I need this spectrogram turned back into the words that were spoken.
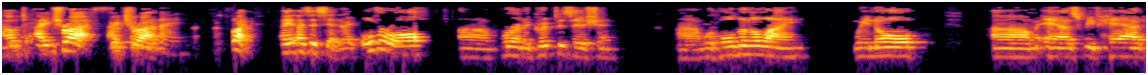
I'll, I try, I try. Fine. But I- as I said, I- overall, uh, we're in a good position. Uh, We're holding the line. We know, um, as we've had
